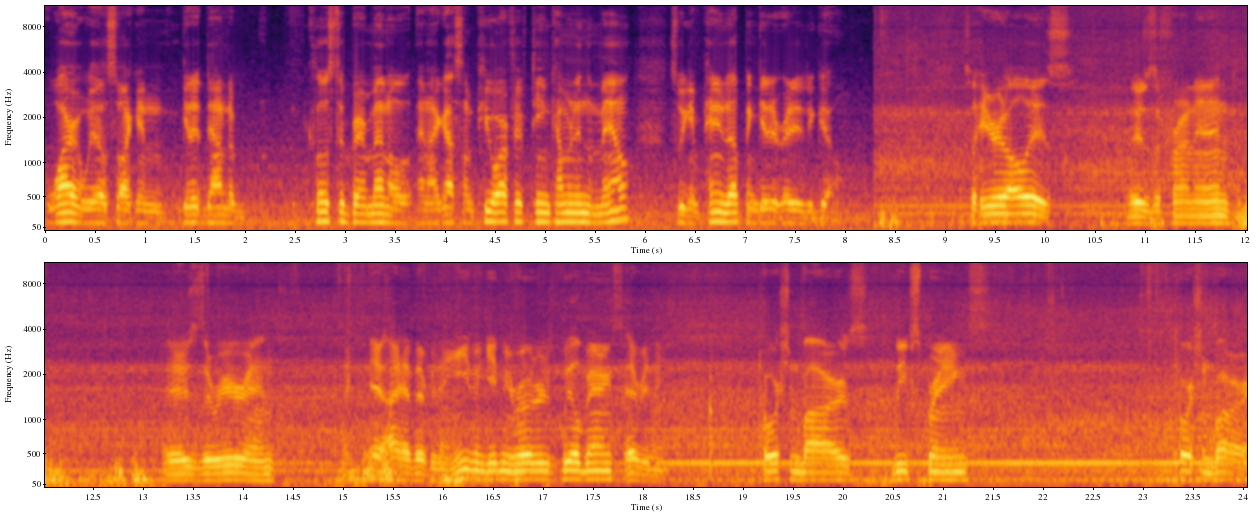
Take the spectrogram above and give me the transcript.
wire wheel so I can get it down to close to bare metal and I got some POR15 coming in the mail so we can paint it up and get it ready to go. So here it all is. There's the front end, there's the rear end. Yeah, I have everything. He even gave me rotors, wheel bearings, everything torsion bars, leaf springs, torsion bar,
